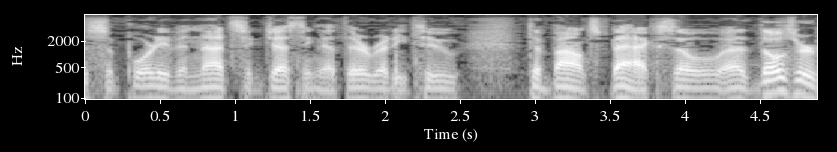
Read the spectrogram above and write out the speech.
supportive and not suggesting that they're ready to to bounce back. So those are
